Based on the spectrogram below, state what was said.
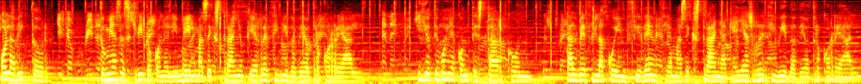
Hola Víctor, tú me has escrito con el email más extraño que he recibido de otro correal. y yo te voy a contestar con tal vez la coincidencia más extraña que hayas recibido de otro correal.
